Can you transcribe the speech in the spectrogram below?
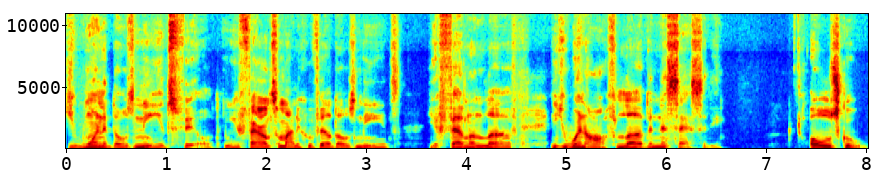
You wanted those needs filled. You found somebody who filled those needs. You fell in love and you went off. Love and necessity. Old school.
